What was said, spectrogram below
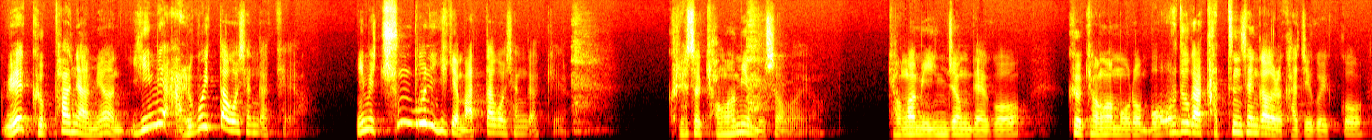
왜 급하냐면 이미 알고 있다고 생각해요. 이미 충분히 이게 맞다고 생각해요. 그래서 경험이 무서워요. 경험이 인정되고 그 경험으로 모두가 같은 생각을 가지고 있고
